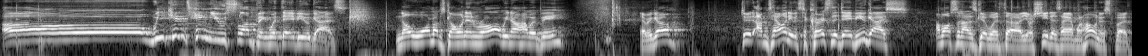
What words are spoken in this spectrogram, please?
Oh, we continue slumping with debut guys. No warm-ups going in raw. We know how it be. There we go. Dude, I'm telling you, it's the curse of the debut guys. I'm also not as good with uh, Yoshida as I am with Honus, but...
